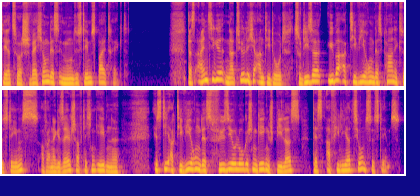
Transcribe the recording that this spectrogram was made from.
der zur Schwächung des Immunsystems beiträgt. Das einzige natürliche Antidot zu dieser Überaktivierung des Paniksystems auf einer gesellschaftlichen Ebene ist die Aktivierung des physiologischen Gegenspielers des Affiliationssystems.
